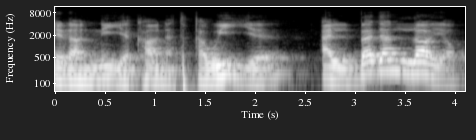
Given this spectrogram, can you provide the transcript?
إذا النية كانت قوية البدن لا يضعف.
